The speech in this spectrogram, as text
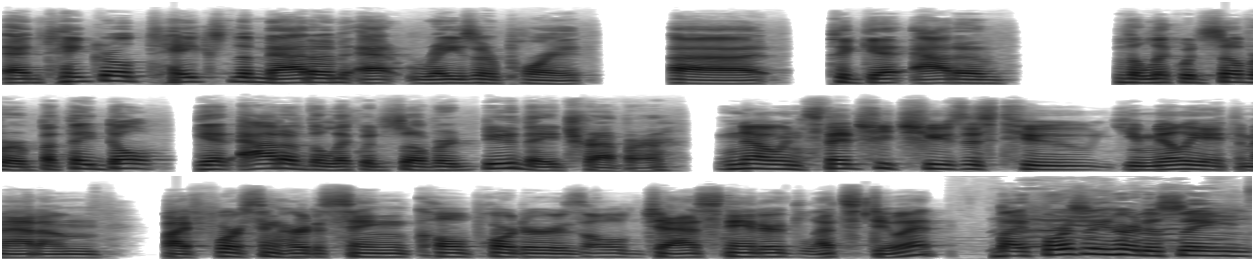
and Tank Girl takes the Madam at Razor Point uh, to get out of the Liquid Silver, but they don't get out of the Liquid Silver, do they, Trevor? No, instead she chooses to humiliate the madam by forcing her to sing Cole Porter's old jazz standard, Let's Do It. By forcing her to sing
